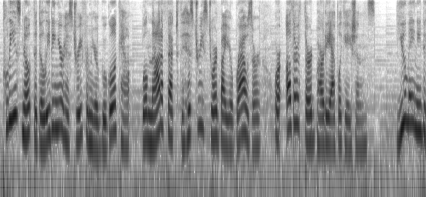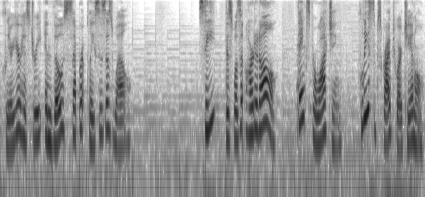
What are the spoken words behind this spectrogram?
Please note that deleting your history from your Google account will not affect the history stored by your browser or other third-party applications. You may need to clear your history in those separate places as well. See, this wasn't hard at all. Thanks for watching. Please subscribe to our channel.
